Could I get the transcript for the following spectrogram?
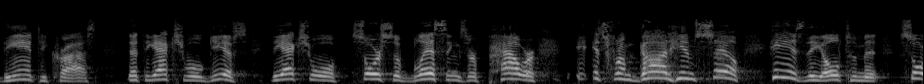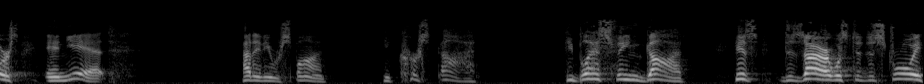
the Antichrist, that the actual gifts, the actual source of blessings or power it's from God Himself. He is the ultimate source. And yet, how did he respond? He cursed God. He blasphemed God. His desire was to destroy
